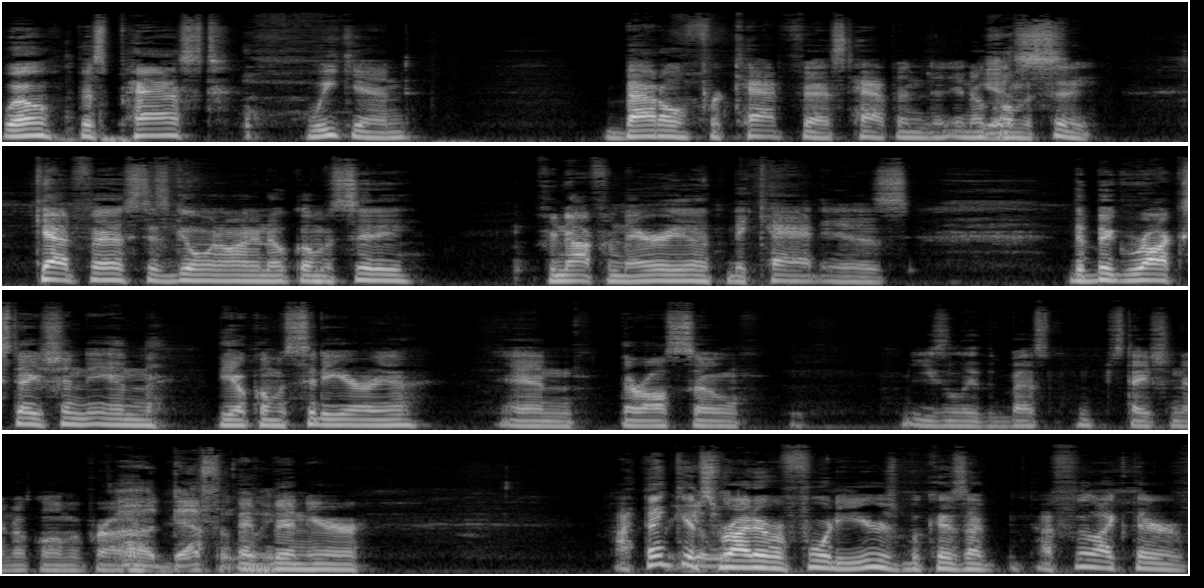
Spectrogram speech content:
Well, this past weekend, Battle for KATfest happened in Oklahoma Yes. City. KATfest is going on in Oklahoma City. If you're not from the area, the KATT is the big rock station in the Oklahoma City area, and they're also easily the best station in Oklahoma. Probably Uh, definitely. they've been here. I think it's right over 40 years because I I feel like their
